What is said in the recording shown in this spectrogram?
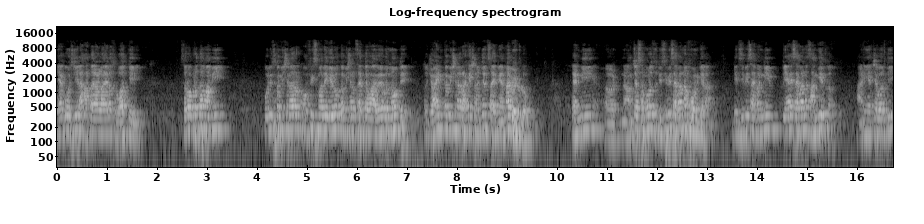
या गोष्टीला हाताळायला सुरुवात केली. सर्वप्रथम आम्ही पोलीस कमिशनर ऑफिसमध्ये गेलो. कमिशनर साहेब तेव्हा अवेलेबल नव्हते. तर जॉईंट कमिशनर राकेश रंजन साहेब यांना भेटलो. त्यांनी आमच्या समोरच डीसीपी साहेबांना फोन केला. डीसीपी साहेबांनी पी आय साहेबांना सांगितलं. आणि याच्यावरती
